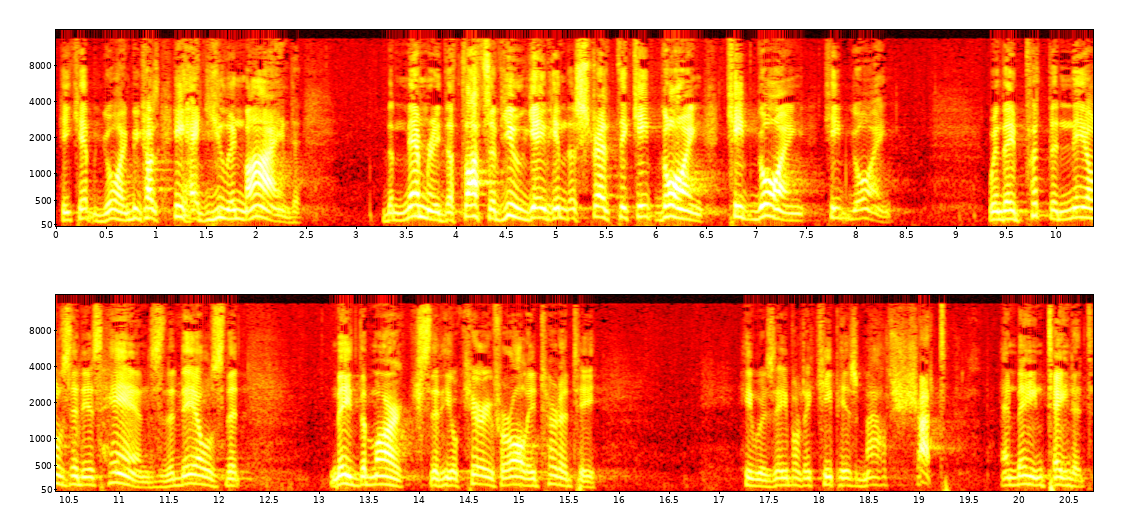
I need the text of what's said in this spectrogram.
He kept going because he had you in mind. The memory, the thoughts of you gave him the strength to keep going, keep going, keep going. When they put the nails in his hands, the nails that made the marks that he'll carry for all eternity, he was able to keep his mouth shut and maintain it.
